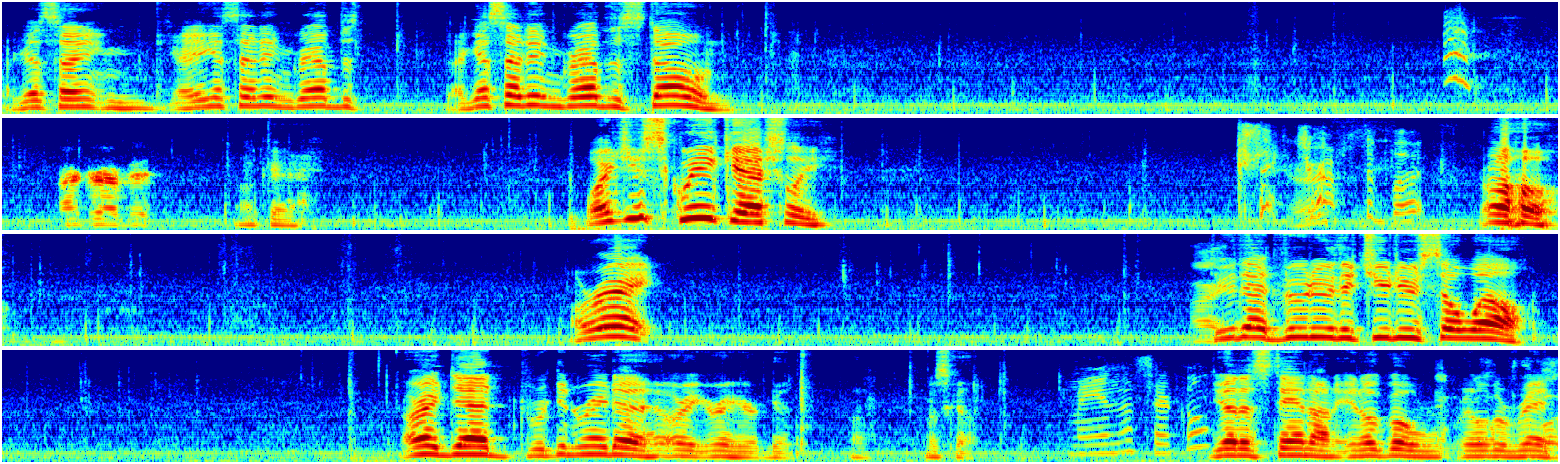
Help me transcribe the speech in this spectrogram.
I guess I didn't. I guess I didn't grab the. I guess I didn't grab the stone. I grabbed it. Okay. Why'd you squeak, Ashley? I dropped the book. Oh. All right. All Do that voodoo that you do so well. All right, Dad. We're getting ready to. All right, you're right here. Good. Oh, let's go. Am I in the circle? You gotta stand on it. It'll go. It'll go red.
